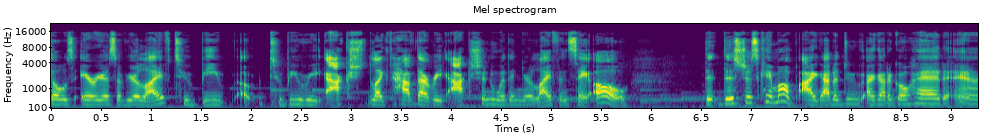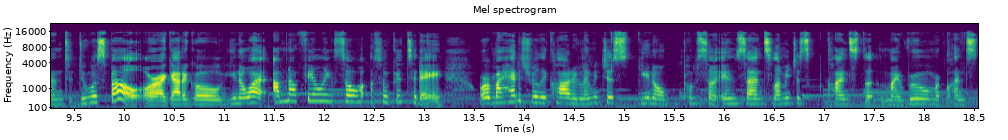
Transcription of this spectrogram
those areas of your life to be uh, to be reaction like to have that reaction within your life and say oh th- this just came up. I gotta do. I gotta go ahead and do a spell, or I gotta go. You know what? I'm not feeling so so good today, or my head is really cloudy. Let me just you know put some incense. Let me just cleanse the, my room or cleanse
